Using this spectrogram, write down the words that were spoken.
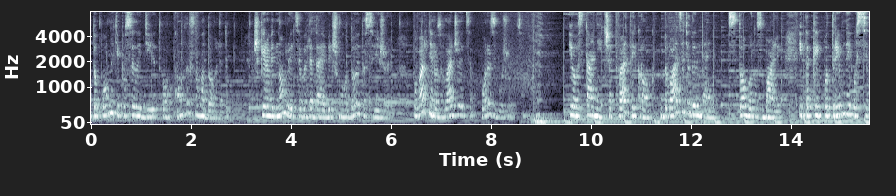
доповнить і посилить дію твого комплексного догляду. Шкіра відновлюється, виглядає більш молодою та свіжою. Поверхня розгладжується, пори звужуються. І останній четвертий крок 21 день, 100 бонус балів і такий потрібний усім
